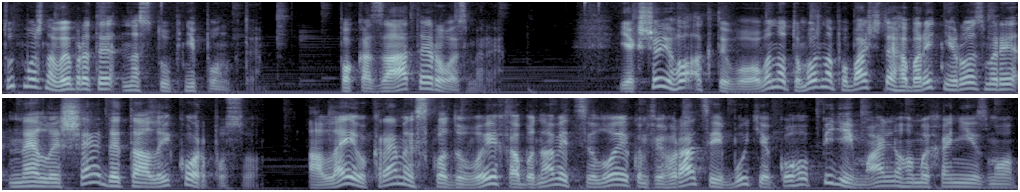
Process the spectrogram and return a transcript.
Тут можна вибрати наступні пункти: Показати розміри. Якщо його активовано, то можна побачити габаритні розміри не лише деталей корпусу, але й окремих складових або навіть цілої конфігурації будь-якого підіймального механізму,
